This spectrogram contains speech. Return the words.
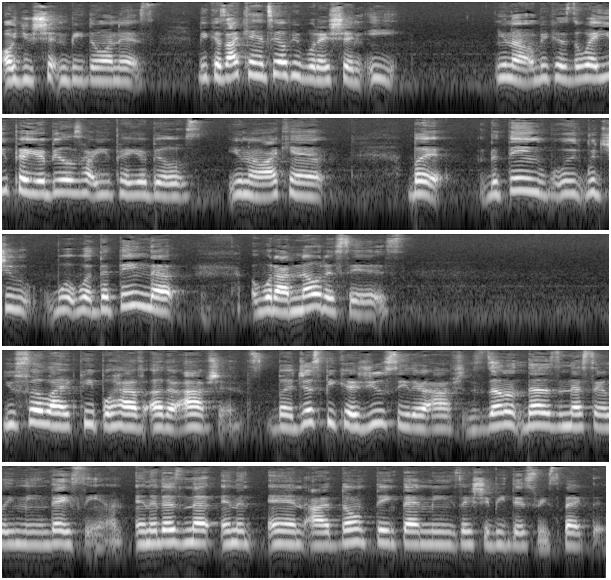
"Oh, you shouldn't be doing this," because I can't tell people they shouldn't eat. You know, because the way you pay your bills, how you pay your bills. You know, I can't. But the thing, what you, what, what the thing that, what I've noticed is you feel like people have other options. But just because you see their options, that doesn't necessarily mean they see them, and it doesn't. And and I don't think that means they should be disrespected.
